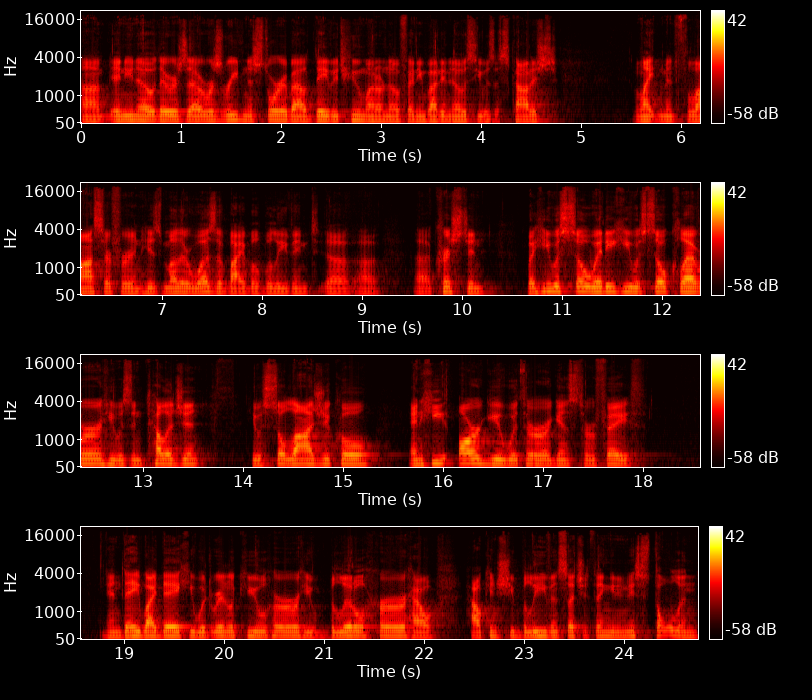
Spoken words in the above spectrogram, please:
Um, and you know, there was, I was reading a story about David Hume. I don't know if anybody knows. He was a Scottish Enlightenment philosopher, and his mother was a Bible believing uh, uh, uh, Christian. But he was so witty, he was so clever, he was intelligent, he was so logical, and he argued with her against her faith. And day by day, he would ridicule her, he would belittle her. How, how can she believe in such a thing? And he's stolen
